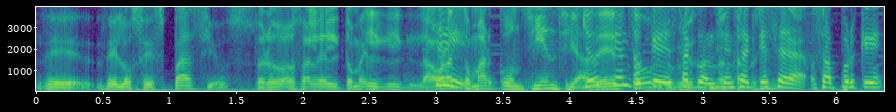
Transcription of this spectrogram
de, de los espacios. Pero, o sea, el, toma- el- la hora de tomar conciencia Yo de siento esto, que esta no conciencia, ¿qué será? O sea, porque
